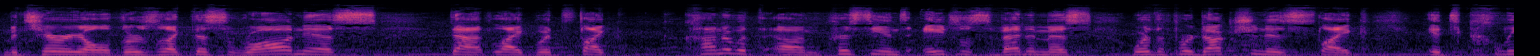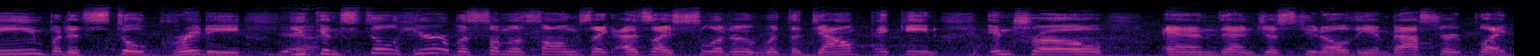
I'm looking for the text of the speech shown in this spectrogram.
material. There's like this rawness that like with like kind of with um, Krisiun's Ageless Venomous, where the production is like it's clean, but it's still gritty. You can still hear it with some of the songs, like as I slither with the down picking intro, and then just you know the ambassador. Like,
